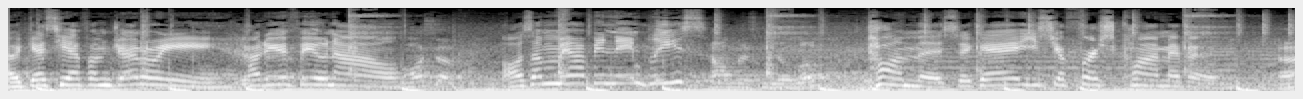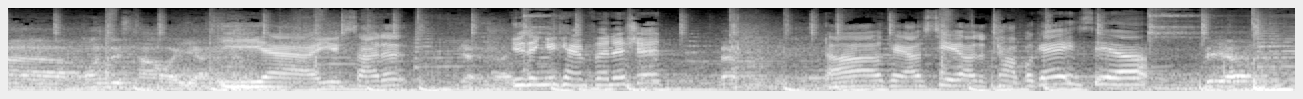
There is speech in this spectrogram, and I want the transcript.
Uh, guest here from Germany. How do you feel now? Awesome. Awesome. May I have your name, please? Thomas Mueller. Thomas. Okay, it's your first climb ever. Uh, on this tower, yes. Yeah. You excited? Yes, I You think you can finish it? definitely. Uh, okay, I'll see you at the top. Okay, see ya. See ya.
